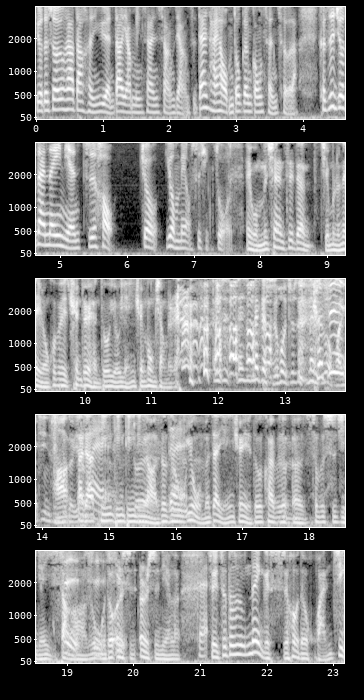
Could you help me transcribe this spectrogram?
有的时候又要到很远，到阳明山上这样子，但是还好我们都跟工程车啦。可是就在那一年之后。就又没有事情做了。哎，我们现在这段节目的内容会不会劝退很多有演艺圈梦想的人？但是但是那个时候就是 那个环境是这个大家听一听听一听啊，就是因为我们在演艺圈也都快不呃，是不是十几年以上啊？我都二十二十年了，对，所以这都是那个时候的环境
